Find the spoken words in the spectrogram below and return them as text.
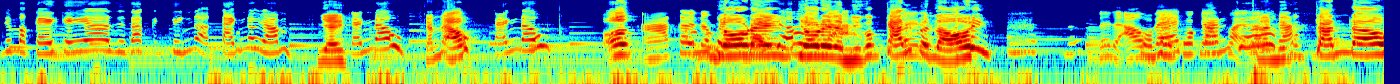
Nhưng mà cái cái ờ, gì ta? Cái kính là cánh đâu nhầm? Gì? Cánh đâu? Cánh đâu? Cánh đâu? Ơ À, cái vô đây vô đây làm gì có cánh bên rồi? Đây là phải vest có cánh phải chứ. là làm gì có cánh đâu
